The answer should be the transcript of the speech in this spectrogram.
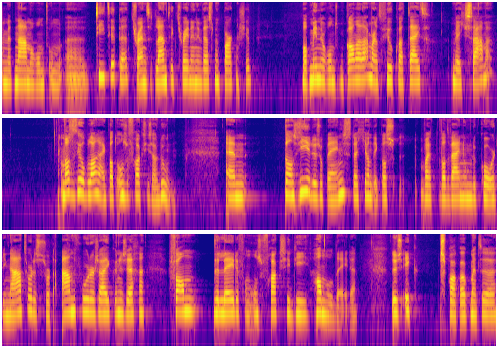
met name rondom uh, TTIP, hè, Transatlantic Trade and Investment Partnership, wat minder rondom Canada, maar dat viel qua tijd een beetje samen, was het heel belangrijk wat onze fractie zou doen. En dan zie je dus opeens dat je, want ik was wat, wat wij noemden coördinator, dus een soort aanvoerder zou je kunnen zeggen, van de leden van onze fractie die handel deden. Dus ik sprak ook met de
